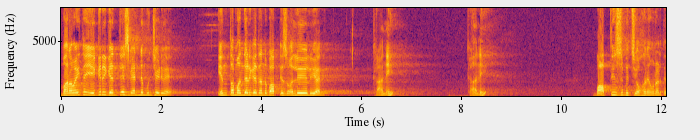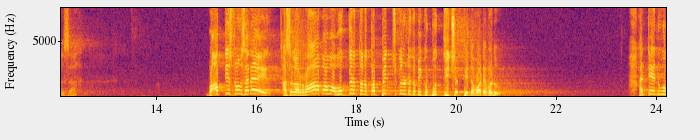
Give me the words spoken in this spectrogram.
మనమైతే ఎగిరి గంతేసి వెంటనే ముంచేయడమే. ఇంతమంది అడిగారు నన్ను బాప్తిస్మం అల్లేలు అని. కానీ కానీ బాప్తిజం ఇచ్చి యోహన్ ఏమన్నాడు తెలుసా? బాప్తిస్మం సరే అసలు రాబవ ఉగ్రతను తప్పించుకున్నట్టుగా మీకు బుద్ధి చెప్పిన వాడెవడు అంటే నువ్వు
